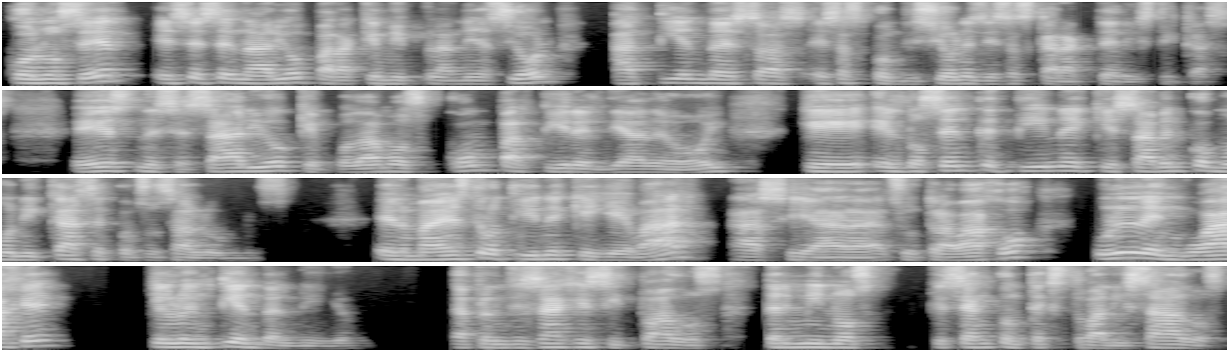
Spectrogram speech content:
conocer ese escenario para que mi planeación atienda esas, esas condiciones y esas características. Es necesario que podamos compartir el día de hoy que el docente tiene que saber comunicarse con sus alumnos. El maestro tiene que llevar hacia su trabajo un lenguaje que lo entienda el niño. Aprendizajes situados, términos que sean contextualizados,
